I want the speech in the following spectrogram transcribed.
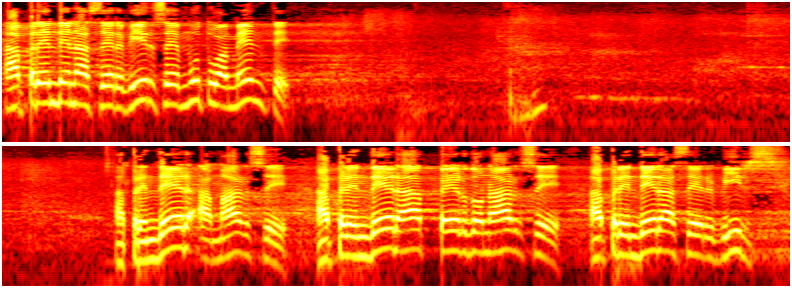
aprenden a servirse mutuamente. Aprender a amarse, aprender a perdonarse, aprender a servirse.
